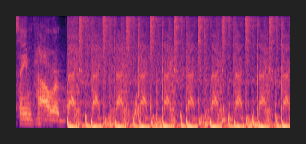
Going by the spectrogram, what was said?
Same power back, back, back, back, back, back, back, back, back, back,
